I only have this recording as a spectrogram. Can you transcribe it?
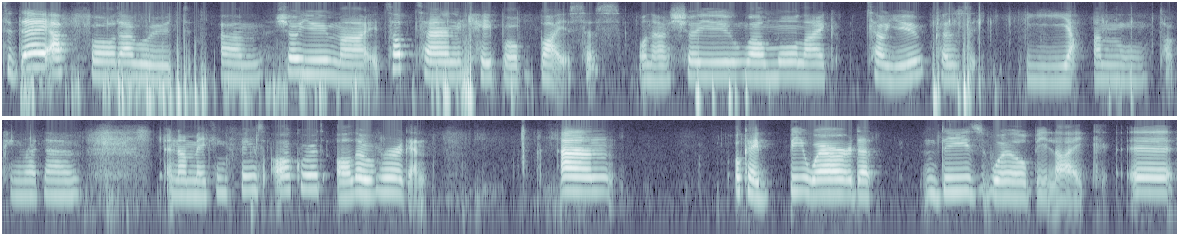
Today I thought I would um, show you my top 10 K-pop biases. Well no, show you, well more like tell you, because yeah, I'm talking right now and I'm making things awkward all over again. And okay, beware that these will be like 80%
